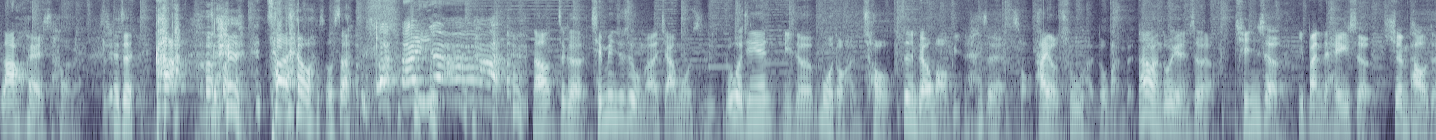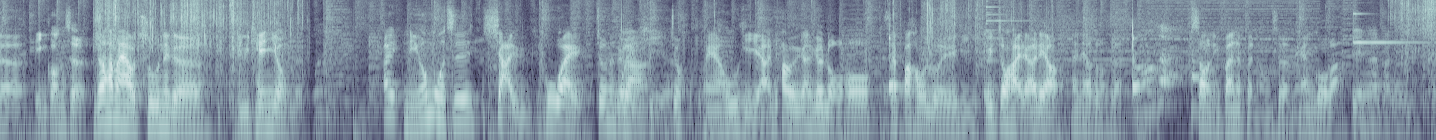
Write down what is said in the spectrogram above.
拉回来之后呢，那针咔，插在我手上。哎呀！然后这个前面就是我们要加墨汁。如果今天你的墨斗很臭，真的不要毛笔，真的很臭。它有出很多版本，它有很多颜色了，青色、一般的黑色、炫泡的荧光色。你知道他们还有出那个雨天用的。哎，你用墨汁下雨户外就那个啦，就很像呼吸啊！泡一缸叫落雨，在八号落雨，可以做海料料。那你要什么色？粉红色。少女般的粉红色，没看过吧？恋爱般的颜色。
